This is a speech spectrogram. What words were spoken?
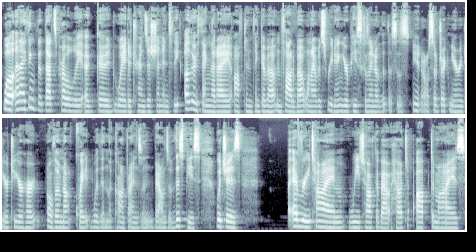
Well, and I think that that's probably a good way to transition into the other thing that I often think about and thought about when I was reading your piece, because I know that this is, you know, a subject near and dear to your heart, although not quite within the confines and bounds of this piece, which is every time we talk about how to optimize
